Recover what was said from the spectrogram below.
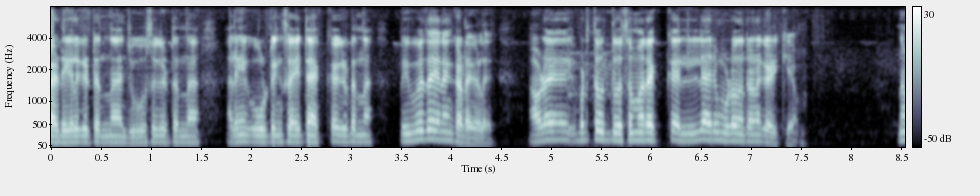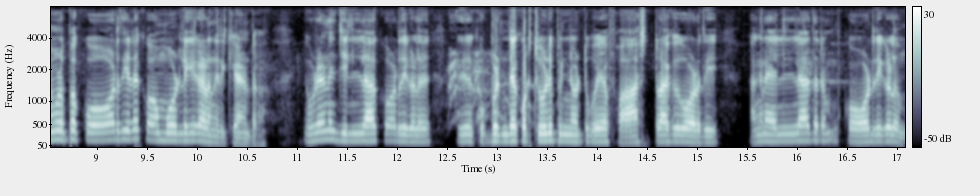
കടികൾ കിട്ടുന്ന ജ്യൂസ് കിട്ടുന്ന അല്ലെങ്കിൽ കൂൾ ഡ്രിങ്ക്സ് ഐറ്റം ഒക്കെ കിട്ടുന്ന വിവിധ ഇനം കടകൾ അവിടെ ഇവിടുത്തെ ഉദ്യോഗസ്ഥന്മാരൊക്കെ എല്ലാവരും ഇവിടെ വന്നിട്ടാണ് കഴിക്കുക. നമ്മളിപ്പോൾ കോടതിയുടെ കോമ്പൗണ്ടിലേക്ക് കടന്നിരിക്കുകയാണ് കേട്ടോ ഇവിടെയാണ് ജില്ലാ കോടതികൾ ഇതിന്റെ കുറച്ചുകൂടി പിന്നോട്ട് പോയ ഫാസ്റ്റ് ട്രാക്ക് കോടതി. അങ്ങനെ എല്ലാതരം കോടതികളും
